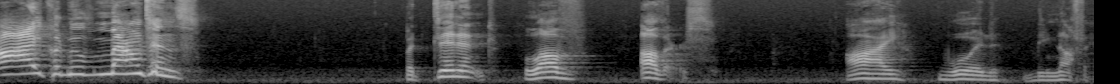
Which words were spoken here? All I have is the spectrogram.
I could move mountains, but didn't love others, I would be nothing.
